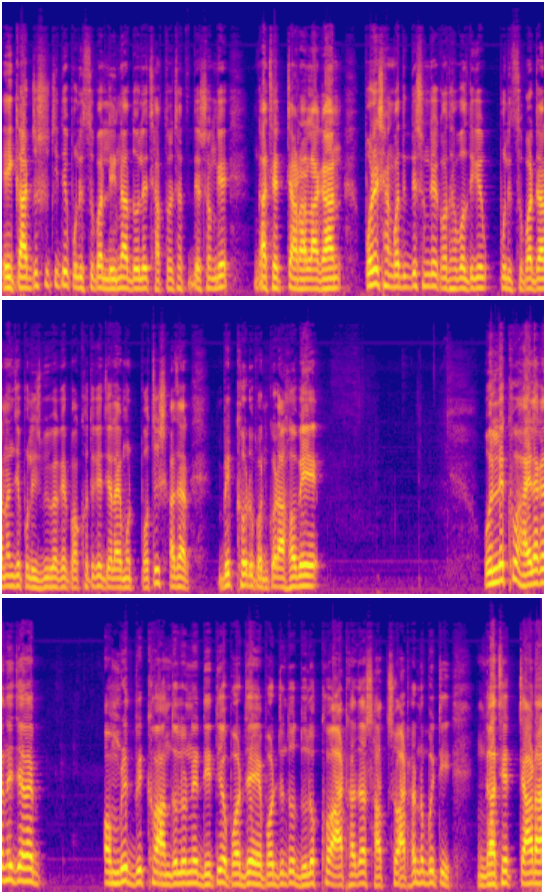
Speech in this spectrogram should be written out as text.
এই কার্যসূচিতে পুলিশ সুপার লীনা দোলে ছাত্রছাত্রীদের সঙ্গে গাছের চারা লাগান। পরে সাংবাদিকদের সঙ্গে কথা বলতে গিয়ে পুলিশ সুপার জানান যে পুলিশ বিভাগের পক্ষ থেকে জেলায় মোট পঁচিশ হাজার বৃক্ষরোপণ করা হবে। উল্লেখ্য, হাইলাকান্দি জেলায় অমৃত বৃক্ষ আন্দোলনের দ্বিতীয় পর্যায়ে এ পর্যন্ত দু লক্ষ আট হাজার সাতশো আটানব্বইটি গাছের চারা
